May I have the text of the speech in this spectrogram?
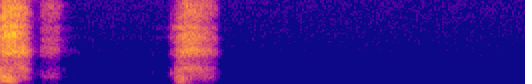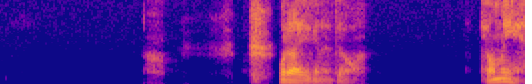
What are you gonna do? Kill me?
